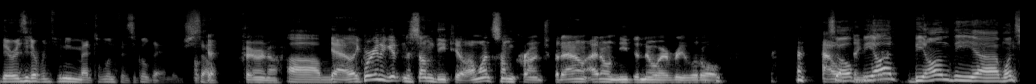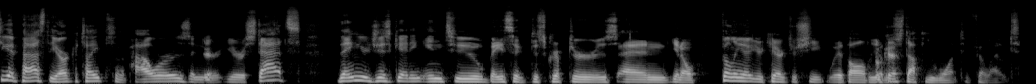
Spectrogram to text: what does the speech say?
there is a difference between mental and physical damage. So, Okay, fair enough. um, Yeah, like we're gonna get into some detail. I want some crunch, but I don't. I don't need to know every little. how so beyond beyond the uh, once you get past the archetypes and the powers and Yeah. your your stats, then you're just getting into basic descriptors and you know filling out your character sheet with all the other stuff you want to fill out.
